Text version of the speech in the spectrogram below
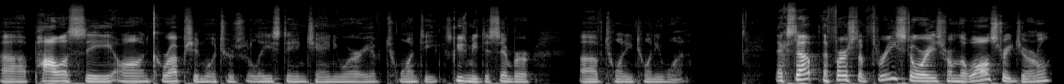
uh, policy on corruption, which was released in January of 20, excuse me, December of 2021. Next up, the first of three stories from the Wall Street Journal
